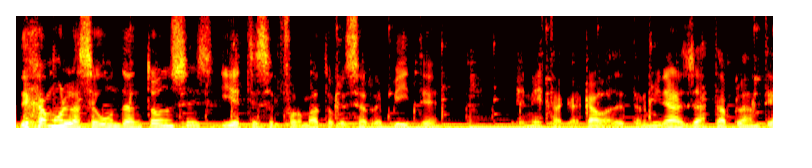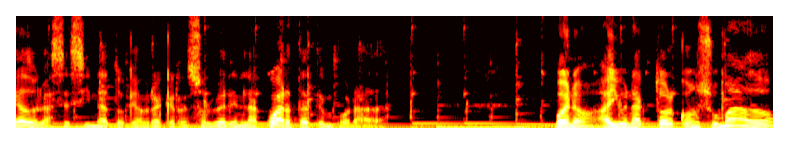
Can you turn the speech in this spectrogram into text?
Dejamos la segunda entonces, y este es el formato que se repite. En esta que acaba de terminar ya está planteado el asesinato que habrá que resolver en la cuarta temporada. Bueno, hay un actor consumado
